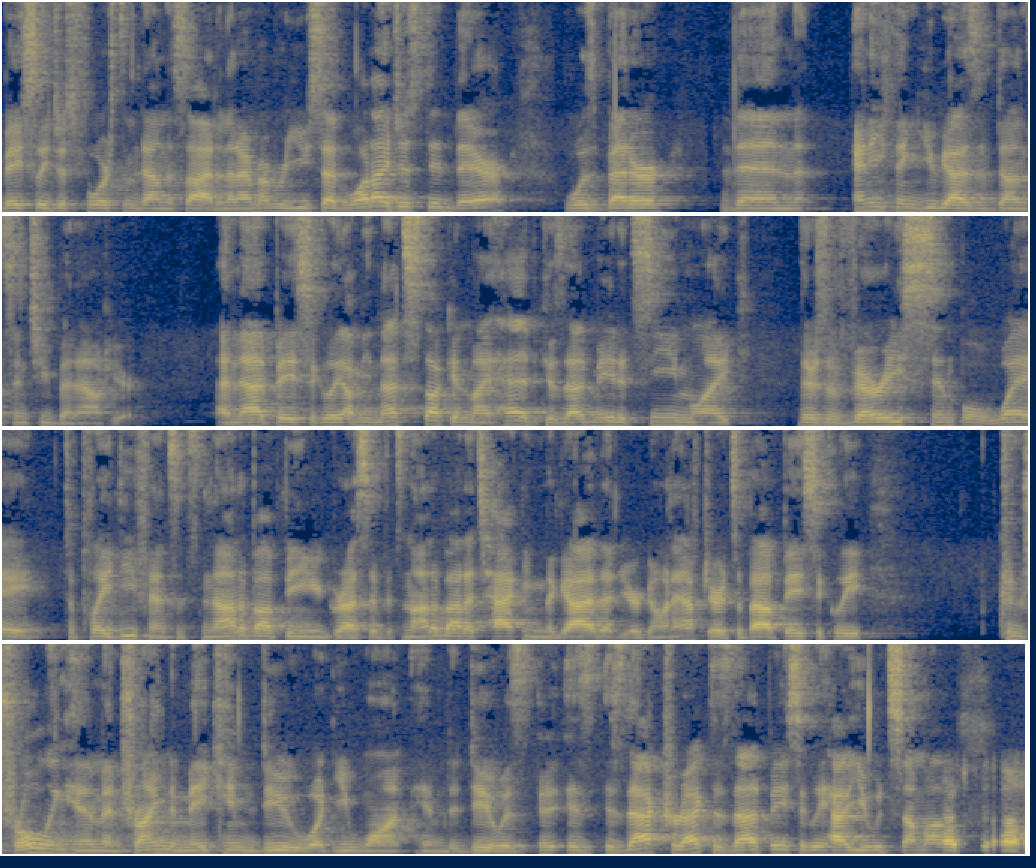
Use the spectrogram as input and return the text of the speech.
You basically just forced them down the side, and then I remember you said, "What I just did there was better than anything you guys have done since you've been out here." And that basically, I mean, that stuck in my head because that made it seem like there's a very simple way to play defense. It's not about being aggressive. It's not about attacking the guy that you're going after. It's about basically controlling him and trying to make him do what you want him to do. Is is is that correct? Is that basically how you would sum up uh,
